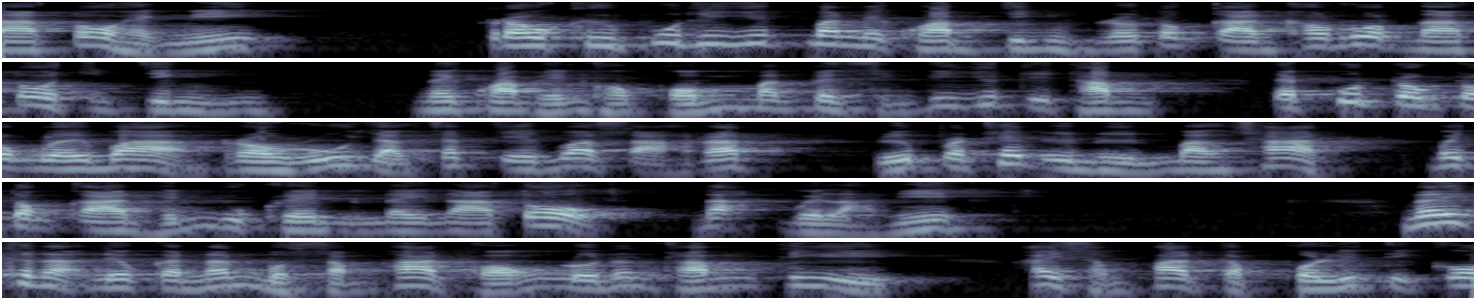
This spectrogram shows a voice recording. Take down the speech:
นาโตแห่งนี้ เราคือผู้ที่ยึดมั่นในความจริง เราต้องการเข้าร่วมนาโตจริง ๆ ในความเห็นของผมมันเป็นสิ่งที่ยุติธรรม แต่พูดตรงๆเลยว่าเรารู้อย่างชัดเจนว่าสหรัฐ หรือประเทศอื่นๆ บางชาติ ไม่ต้องการเห็นยูเครนในนาโตณเวลานี้ ในขณะเดียวกันนั้นบทสัมภาษณ์ของโดนัลด์ทรัมป์ที่ให้สัมภาษณ์กับ Politico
